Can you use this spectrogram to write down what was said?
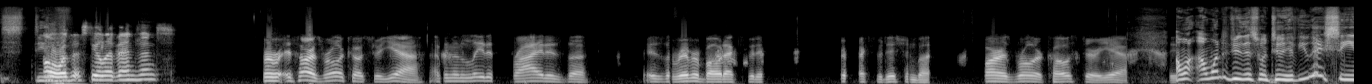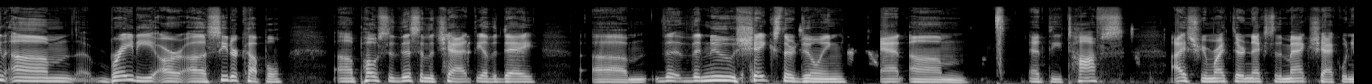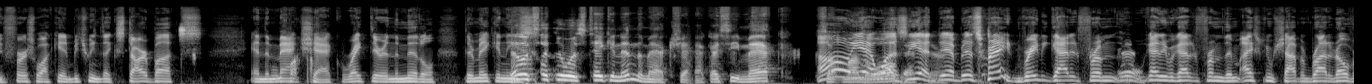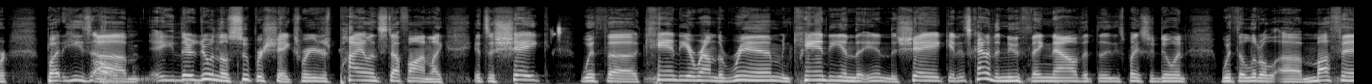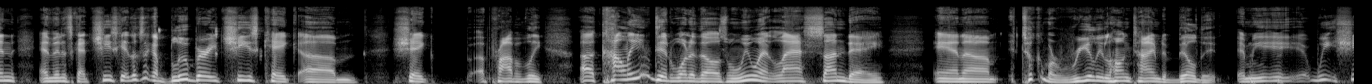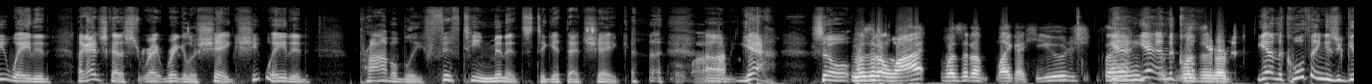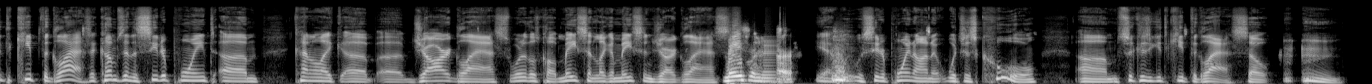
Steel, Oh, was it Steel of Vengeance? For as far as roller coaster, yeah. I mean, the latest ride is the is the Riverboat Expedition. Expedition, but as far as roller coaster, yeah. I want, I want to do this one too. Have you guys seen um, Brady, our uh, Cedar couple, uh, posted this in the chat the other day? Um, the the new shakes they're doing at um, at the Toft's ice cream right there next to the Mac Shack when you first walk in between like Starbucks and the Mac Shack right there in the middle. They're making these. It looks like it was taken in the Mac Shack. I see Mac. Oh yeah, it was. Yeah, there. yeah, but that's right. Brady got it from got either got it from the ice cream shop and brought it over. But he's Oh. um they're doing those super shakes where you're just piling stuff on. Like it's a shake with uh, candy around the rim and candy in the in the shake, and it's kind of the new thing now that the, these places are doing with the little uh, muffin, and then it's got cheesecake. It looks like a blueberry cheesecake um, shake uh, probably. Uh, Colleen did one of those when we went last Sunday, and um, it took them a really long time to build it. I mean, it- we she waited like I just got a regular shake. She waited probably 15 minutes to get that shake. um, yeah. So Was it a lot? Was it a like a huge thing? yeah, yeah, and the cool, a yeah, and the cool thing is you get to keep the glass. It comes in a Cedar Point, um, kind of like a, a jar glass. What are those called? Mason, like a mason jar glass. mason jar? Yeah, with- with Cedar Point on it, which is cool. Um, so because you get to keep the glass. So,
